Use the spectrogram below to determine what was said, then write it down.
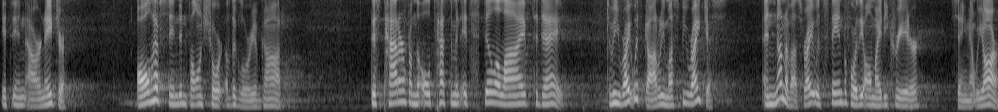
It's in our nature. All have sinned and fallen short of the glory of God. This pattern from the Old Testament, it's still alive today. To be right with God, we must be righteous. And none of us, right, would stand before the Almighty Creator saying that we are.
